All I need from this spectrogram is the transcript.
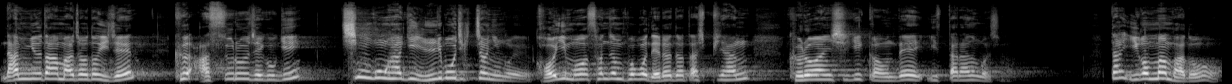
남유다마저도 이제 그 아수르 제국이 침공하기 일보 직전인 거예요. 거의 뭐 선전포고 내려졌다시피 한 그러한 시기 가운데 있다라는 거죠. 딱 이것만 봐도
